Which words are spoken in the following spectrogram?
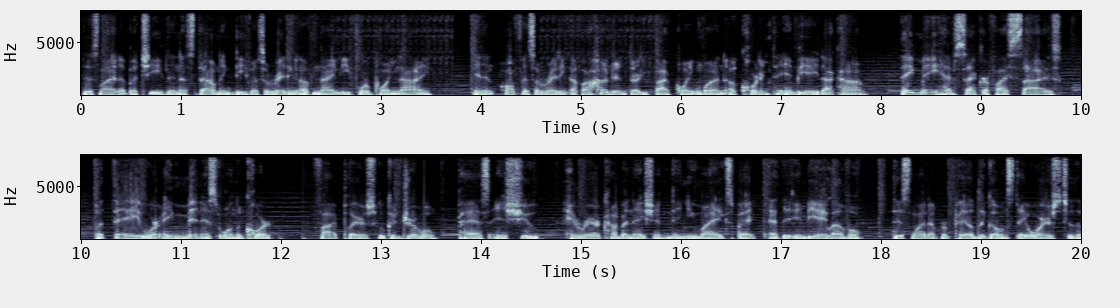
This lineup achieved an astounding defensive rating of 94.9 and an offensive rating of 135.1 according to NBA.com. They may have sacrificed size, but they were a menace on the court. Five players who could dribble, pass, and shoot, a rare combination than you might expect at the NBA level. This lineup propelled the Golden State Warriors to the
